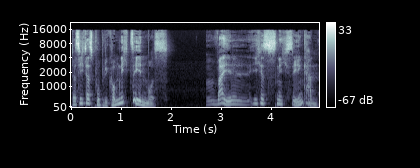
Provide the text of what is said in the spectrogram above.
dass ich das Publikum nicht sehen muss. Weil ich es nicht sehen kann.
